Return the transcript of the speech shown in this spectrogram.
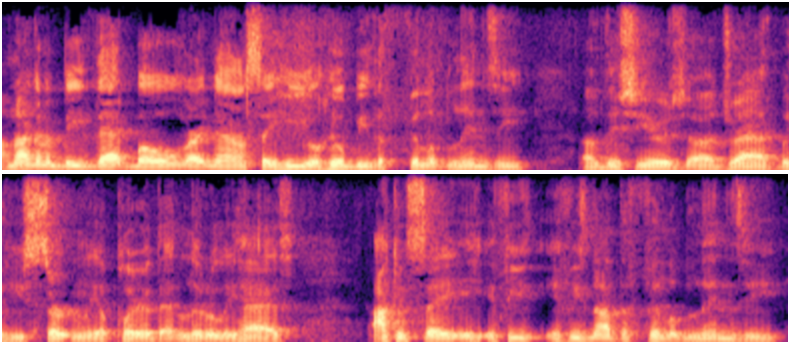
I'm not gonna be that bold right now. and Say he'll he'll be the Phillip Lindsay of this year's uh, draft, but he's certainly a player that literally has. I can say if he if he's not the Phillip Lindsay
